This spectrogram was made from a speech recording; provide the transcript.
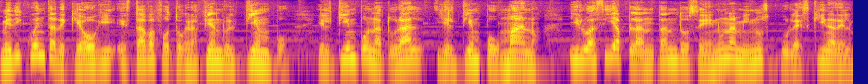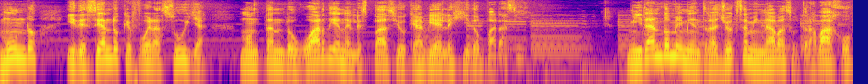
Me di cuenta de que Ogi estaba fotografiando el tiempo, el tiempo natural y el tiempo humano, y lo hacía plantándose en una minúscula esquina del mundo y deseando que fuera suya, montando guardia en el espacio que había elegido para sí. Mirándome mientras yo examinaba su trabajo,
